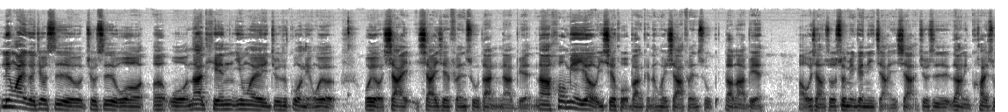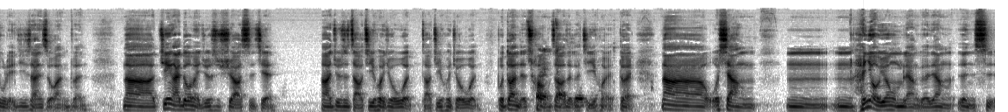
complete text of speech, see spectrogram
另外一个就是就是我呃我那天因为就是过年我有我有下下一些分数到你那边，那后面也有一些伙伴可能会下分数到那边。啊，我想说，顺便跟你讲一下，就是让你快速累积三十万分。那经营爱多美就是需要时间，啊，就是找机会就问，找机会就问，不断的创造这个机会。对，那我想，嗯嗯，很有缘，我们两个这样认识。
